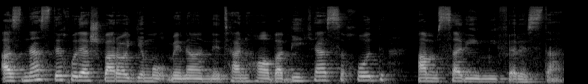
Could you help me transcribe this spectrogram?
از نزد خودش برای مؤمنان تنها و بیکس خود همسری میفرستد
